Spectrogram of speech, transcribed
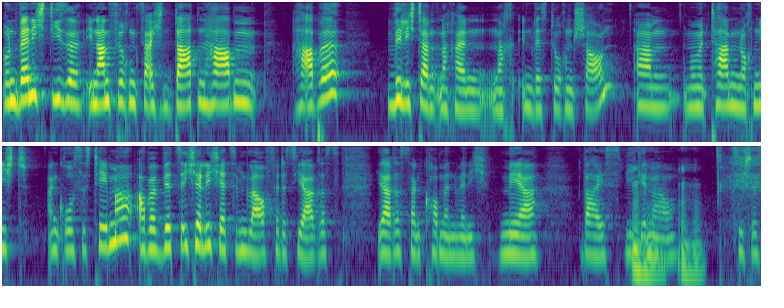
und wenn ich diese in Anführungszeichen Daten haben, habe, will ich dann nach, ein, nach Investoren schauen. Ähm, momentan noch nicht ein großes Thema, aber wird sicherlich jetzt im Laufe des Jahres, Jahres dann kommen, wenn ich mehr weiß, wie mhm, genau mhm. sich das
